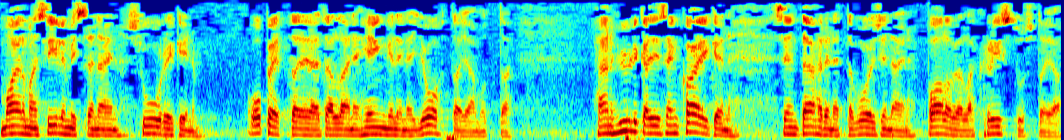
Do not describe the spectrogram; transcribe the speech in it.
maailman silmissä näin suurikin opettaja ja tällainen hengellinen johtaja, mutta hän hylkäsi sen kaiken sen tähden, että voisi näin palvella Kristusta ja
